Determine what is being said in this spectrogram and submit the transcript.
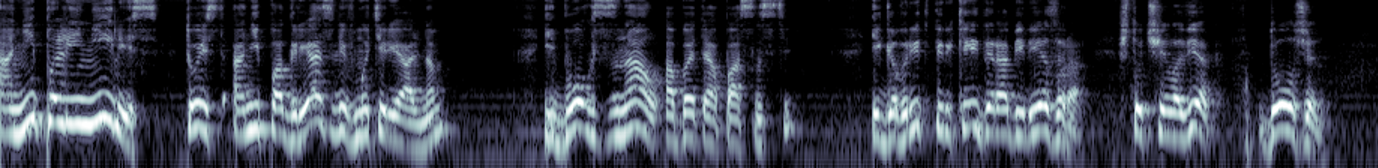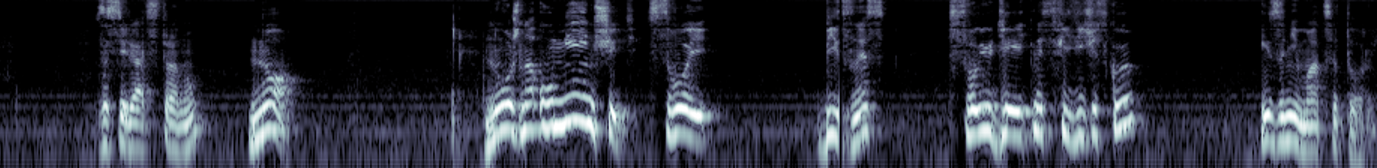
они поленились, то есть они погрязли в материальном, и Бог знал об этой опасности, и говорит Перкей де Раби Лезера, что человек должен заселять страну, но нужно уменьшить свой бизнес, свою деятельность физическую и заниматься Торой.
